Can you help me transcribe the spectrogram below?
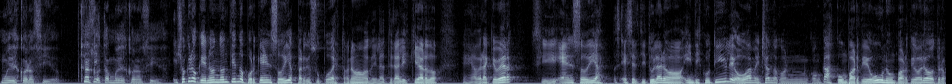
muy desconocido. Casco sí. está muy desconocido. Y yo creo que no, no entiendo por qué Enzo Díaz perdió su puesto, ¿no? De lateral izquierdo. Eh, habrá que ver si Enzo Díaz es el titular o indiscutible o va mechando con, con casco, un partido uno, un partido el otro.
